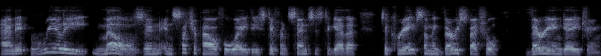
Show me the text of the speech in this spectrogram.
And it really melds in, in such a powerful way these different senses together to create something very special very engaging.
